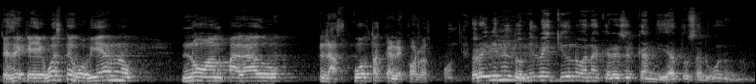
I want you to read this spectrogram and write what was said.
Desde que llegó este gobierno no han pagado las cuotas que le corresponden. Pero ahí viene el 2021, van a querer ser candidatos algunos, ¿no?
